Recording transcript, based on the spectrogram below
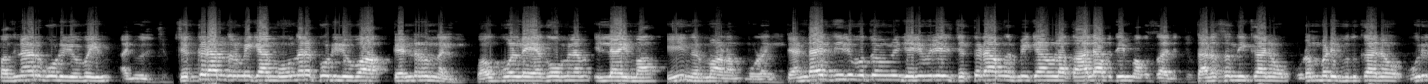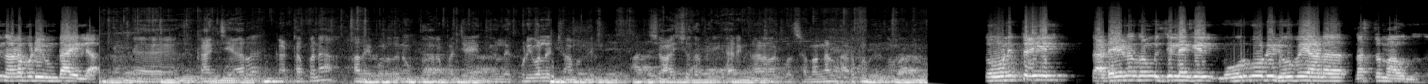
പതിനാറ് കോടി രൂപയും അനുവദിച്ചു. ചെക്ക് ഡാം നിർമ്മിക്കാൻ മൂന്നര കോടി രൂപ ടെൻഡറും നൽകി. വകുപ്പുകളുടെ ഏകോപനം ഇല്ലായ്മ ഈ നിർമ്മാണം മുടങ്ങി. രണ്ടായിരത്തി ഇരുപത്തി ഒന്ന് ജനുവരിയിൽ ചെക്ക് ഡാം നിർമ്മിക്കാനുള്ള കാലാവധിയും അവസാനിച്ചു. തടസ്സം നീക്കാനോ ഉടമ്പടി പുതുക്കാനോ ഒരു നടപടി ഉണ്ടായില്ല കാഞ്ചിയാറ് കട്ടപ്പന അതേപോലെ തന്നെ ഉപ്പുതറ പഞ്ചായത്തുകളിലെ കുടിവെള്ളക്ഷാമത്തിന് ശാശ്വത പരിഹാരം കാണാനുള്ള ശ്രമങ്ങൾ നടത്തുന്നു തോണിത്തഴിയിൽ തടയണ നിർമ്മിച്ചില്ലെങ്കിൽ നൂറ് കോടി രൂപയാണ് നഷ്ടമാകുന്നത്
